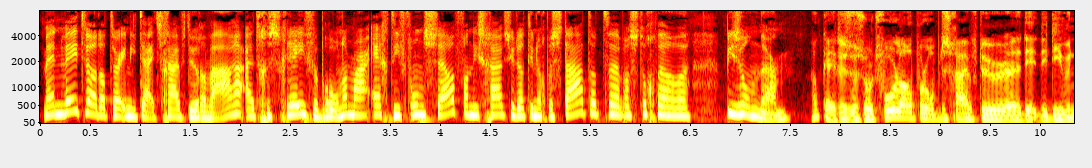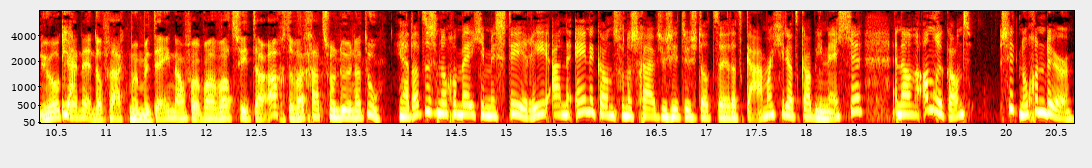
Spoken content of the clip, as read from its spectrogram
Men weet wel dat er in die tijd schuifdeuren waren, uit geschreven bronnen. Maar echt die vondst zelf van die schuifdeur dat die nog bestaat, dat eh, was toch wel eh, bijzonder. Oké, dus een soort voorloper op de schuifdeur eh, die, die, die we nu al Ja. kennen. En dan vraag ik me meteen af, wa- wat zit daarachter? Waar gaat zo'n deur naartoe? Ja, dat is nog een beetje een mysterie. Aan de ene kant van de schuifdeur zit dus dat, eh, dat kamertje, dat kabinetje. En aan de andere kant zit nog een deur.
